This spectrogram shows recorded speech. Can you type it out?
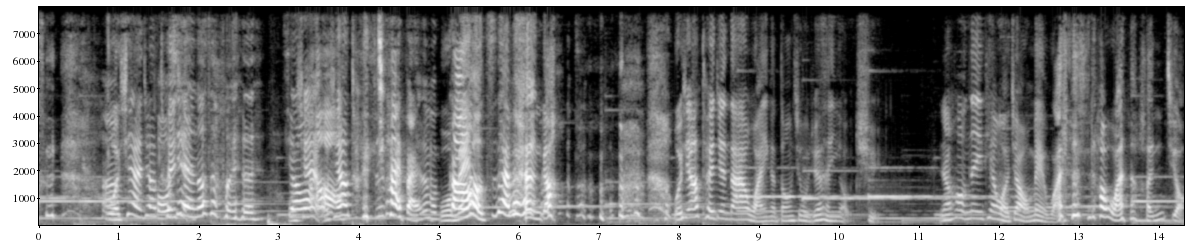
我现在就要佛系人都这么的骄傲。我现在要推姿态摆那么高，我没有姿态摆很高。我现在要推荐大家玩一个东西，我觉得很有趣。然后那一天我叫我妹玩，但 是她玩了很久，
